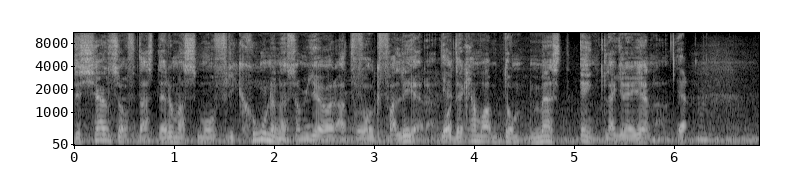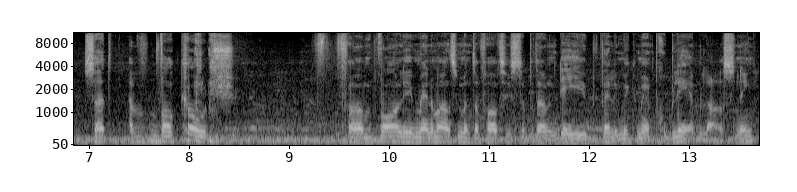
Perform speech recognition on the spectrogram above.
det känns oftast, det är de här små friktionerna som gör att folk fallerar. Ja. Och det kan vara de mest enkla grejerna. Ja. Så att vara coach för en vanlig gemene man som inte har för avsikt att tävling, det är ju väldigt mycket mer problemlösning.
